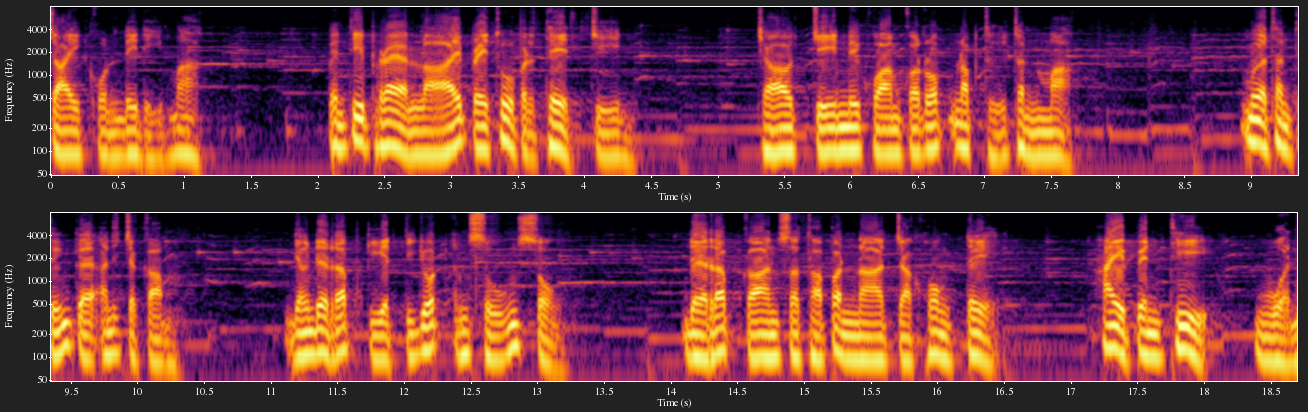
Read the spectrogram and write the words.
ใจคนได้ดีมาก เป็นที่แพร่หลายไปทั่วประเทศจีน ชาวจีนมีความเคารพนับถือท่านมาก เมื่อท่านถึงแก่อนิจกรรม ยังได้รับเกียรติยศอันสูงส่ง ได้รับการสถาปนาจากฮ่องเต้ ให้เป็นที่หวน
